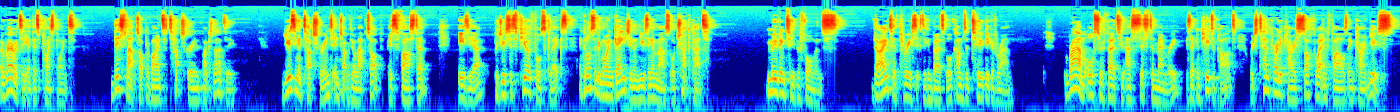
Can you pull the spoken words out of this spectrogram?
a rarity at this price point. This laptop provides touchscreen functionality. Using a touchscreen to interact with your laptop is faster, easier, produces fewer false clicks, and can also be more engaging than using a mouse or trackpad. Moving to performance. The IOTA 360 convertible comes with 2 GB of RAM. RAM, also referred to as system memory, is a computer part which temporarily carries software and files in current use.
